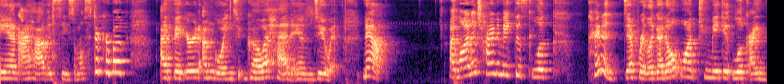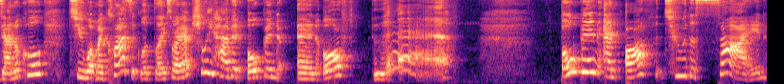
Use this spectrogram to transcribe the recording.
and I have a seasonal sticker book, I figured I'm going to go ahead and do it. Now, I want to try to make this look kind of different. Like I don't want to make it look identical to what my classic looked like. So I actually have it opened and off, bleh, open and off to the side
